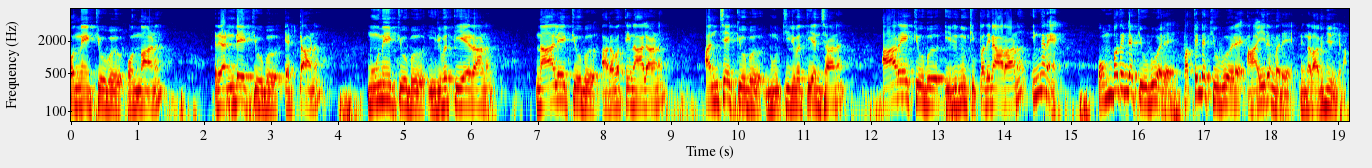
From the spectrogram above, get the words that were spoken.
ഒന്നേ ക്യൂബ് ഒന്നാണ് രണ്ടേ ക്യൂബ് എട്ടാണ് മൂന്നേ ക്യൂബ് ഇരുപത്തിയേഴാണ് നാല് ക്യൂബ് അറുപത്തിനാലാണ് അഞ്ച് ക്യൂബ് നൂറ്റി ഇരുപത്തിയഞ്ചാണ് ആറ് ക്യൂബ് ഇരുന്നൂറ്റി പതിനാറാണ് ഇങ്ങനെ ഒമ്പതിന്റെ ക്യൂബ് വരെ പത്തിന്റെ ക്യൂബ് വരെ ആയിരം വരെ നിങ്ങൾ അറിഞ്ഞിരിക്കണം.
